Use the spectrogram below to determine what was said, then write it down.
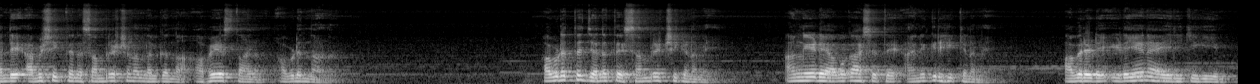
തന്റെ അഭിഷിക്തന് സംരക്ഷണം നൽകുന്ന അഭയസ്ഥാനം അവിടുന്നാണ്. അവിടുത്തെ ജനത്തെ സംരക്ഷിക്കണമേ. അങ്ങയുടെ അവകാശത്തെ അനുഗ്രഹിക്കണമേ. അവരുടെ ഇടയനായിരിക്കുകയും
